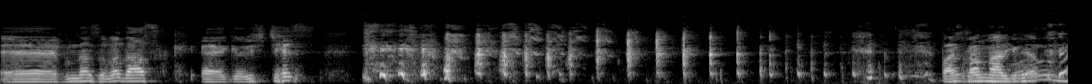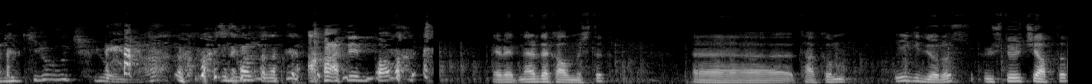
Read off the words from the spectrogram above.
Ee, bundan sonra daha sık e, görüşeceğiz. Başkanlar gibi yap. Bir kilolu çıkıyor ya. Başkan sana abim baba. Evet nerede kalmıştık? Ee, takım iyi gidiyoruz. 3'te 3 yaptık.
